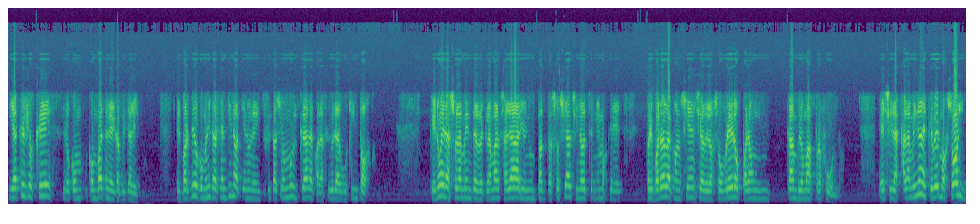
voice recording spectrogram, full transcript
y aquellos que lo combaten el capitalismo. El Partido Comunista Argentino tiene una identificación muy clara con la figura de Agustín Tosco, que no era solamente reclamar salario ni un pacto social, sino tenemos que preparar la conciencia de los obreros para un cambio más profundo. Es decir, las calamidades que vemos hoy,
